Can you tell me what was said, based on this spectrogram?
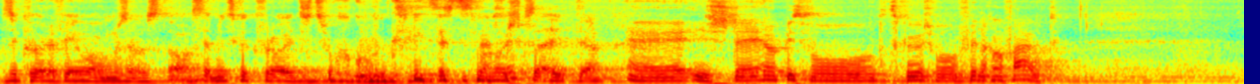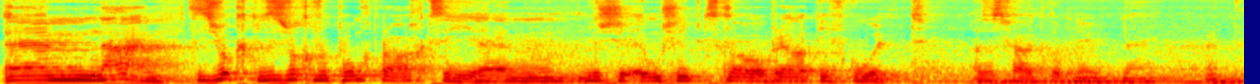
Also ich höre viel anders als das. Das hat mich jetzt gefreut, es war gut, dass du das noch hast gesagt ja. Äh, ist das etwas, wo du hörst, was vielleicht noch fehlt? Ähm, nein, das war wirklich, wirklich auf den Punkt gebracht. Ähm, das umschreibt es, glaube ich, relativ gut. Also es fehlt, glaube ich, nichts, nein. Gut.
